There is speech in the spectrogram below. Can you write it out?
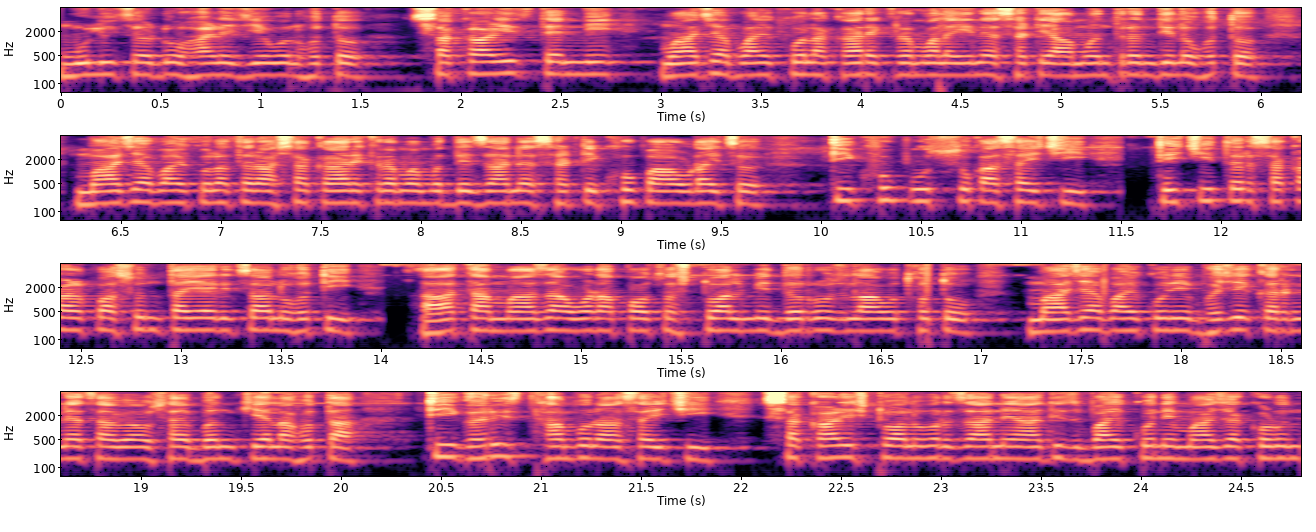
मुलीचं डोहाळे जेवण होतं. सकाळीच त्यांनी माझ्या बायकोला कार्यक्रमाला येण्यासाठी आमंत्रण दिलं होतं. माझ्या बायकोला तर अशा कार्यक्रमामध्ये जाण्यासाठी खूप आवडायचं. ती खूप उत्सुक असायची. तिची तर सकाळपासून तयारी चालू होती. आता माझा वडापावचा स्टॉल मी दररोज लावत होतो. माझ्या बायकोने भजे करण्याचा व्यवसाय बंद केला होता. ती घरीच थांबून असायची. सकाळी स्टॉलवर जाण्याआधीच बायकोने माझ्याकडून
